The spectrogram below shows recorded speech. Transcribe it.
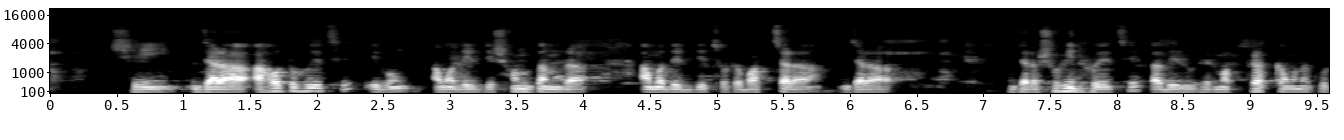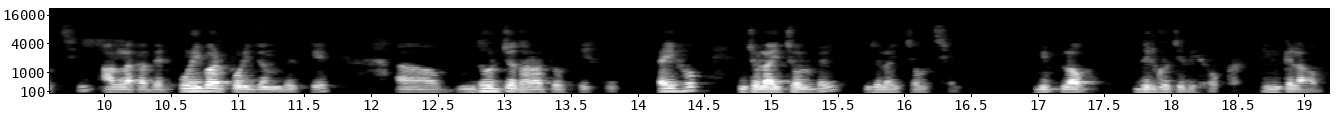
সেই যারা আহত হয়েছে এবং আমাদের যে সন্তানরা, আমাদের যে ছোট বাচ্চারা যারা যারা শহীদ হয়েছে, তাদের রুহের মাফরাত কামনা করছি। আল্লাহ তাদের পরিবার পরিজনদেরকে ধৈর্য ধরা তৌফিক তাই হোক, জুলাই চলবে, জুলাই চলছে। বিপ্লব দীর্ঘজীবী হোক। ইনকিলাব।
